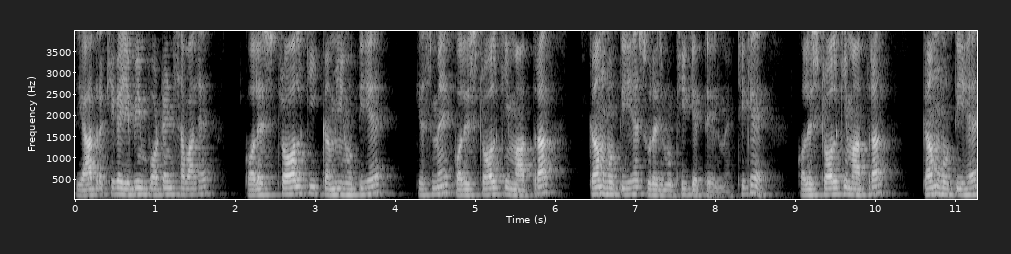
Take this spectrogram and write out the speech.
तो याद रखिएगा, ये भी इंपॉर्टेंट सवाल है। कोलेस्ट्रॉल की कमी होती है। किसमें? कोलेस्ट्रॉल की मात्रा कम होती है सूरजमुखी के तेल में, ठीक है? कोलेस्ट्रॉल की मात्रा कम होती है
